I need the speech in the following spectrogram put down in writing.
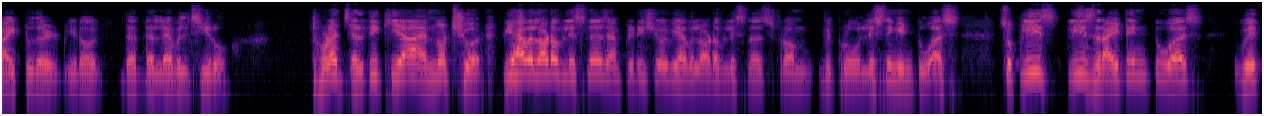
right to the you know the the level zero थोड़ा जल्दी किया आई एम नॉट श्योर वी हैव अ लॉट ऑफ लिसनर्स आई एम प्रीटी श्योर वी हैव अ लॉट ऑफ लिसनर्स फ्रॉम विप्रो लिसनिंग इन टू अस सो प्लीज प्लीज राइट इन टू अस with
